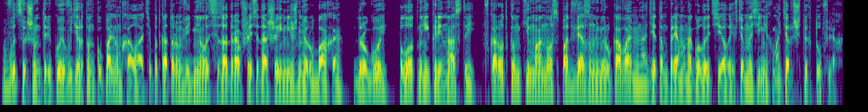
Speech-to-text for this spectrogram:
в выцветшем трико и вытертом купальном халате, под которым виднелась задравшаяся до шеи нижняя рубаха, другой, плотный и коренастый, в коротком кимоно с подвязанными рукавами, надетом прямо на голое тело и в темно-синих матерчатых туфлях.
